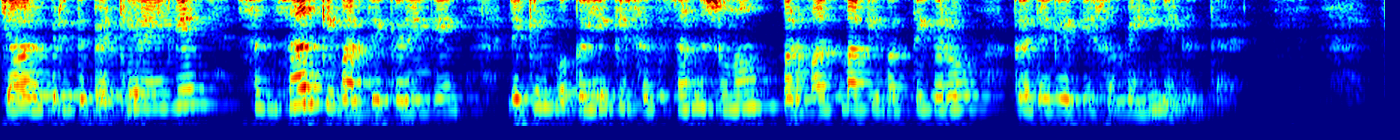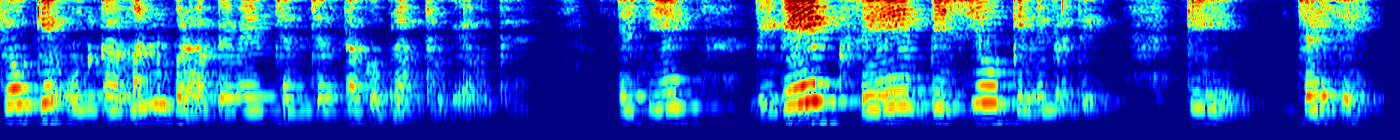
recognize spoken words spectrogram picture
चार वृद्ध बैठे रहेंगे, संसार की बातें करेंगे, लेकिन उनको कहिए कि, सत्संग सुनो, परमात्मा की भक्ति करो, कह देंगे कि, समय ही नहीं मिलता है। क्योंकि उनका मन बुढ़ापे में चंचलता को प्राप्त हो गया होता है। इसलिए विवेक से विषयों की निवृत्ति की जैसे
